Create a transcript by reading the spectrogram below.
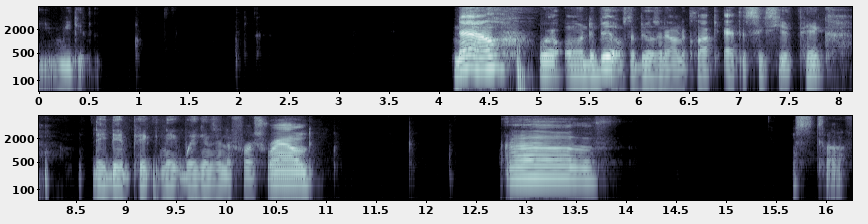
immediately. Now we're on the Bills. The Bills are now on the clock at the 60th pick. They did pick Nate Wiggins in the first round. Uh, it's tough.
